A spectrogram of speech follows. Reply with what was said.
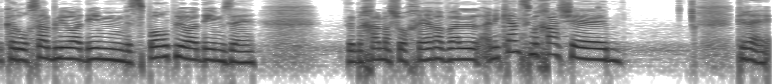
וכדורסל בלי אוהדים וספורט בלי אוהדים זה, זה בכלל משהו אחר, אבל אני כן שמחה ש... תראה,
